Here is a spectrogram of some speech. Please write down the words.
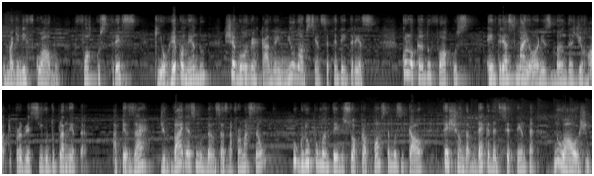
o magnífico álbum Focus 3, que eu recomendo, chegou ao mercado em 1973, colocando o Focus entre as maiores bandas de rock progressivo do planeta. Apesar de várias mudanças na formação, o grupo manteve sua proposta musical, fechando a década de 70 no auge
